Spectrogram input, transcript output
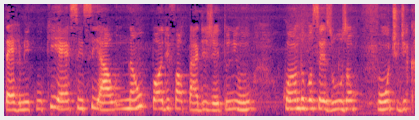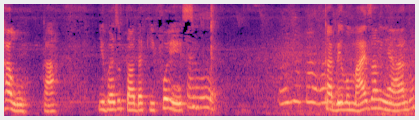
térmico que é essencial, não pode faltar de jeito nenhum quando vocês usam fonte de calor, tá? E o resultado aqui foi esse. Cabelo mais alinhado.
